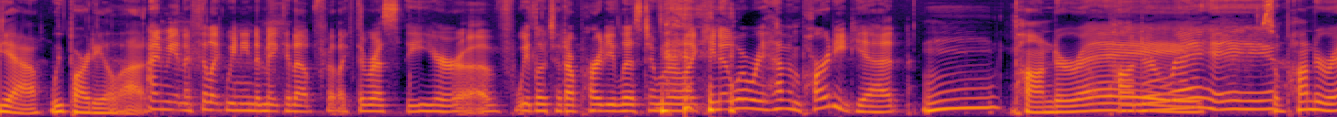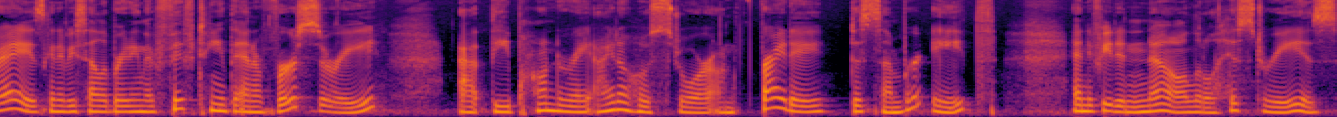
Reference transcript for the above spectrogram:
yeah, we party a lot. I mean, I feel like we need to make it up for like the rest of the year. Of we looked at our party list and we were like, you know where we haven't partied yet? Ponderay. Ponderay. So Ponderay is going to be celebrating their 15th anniversary at the Ponderay, Idaho store on Friday, December 8th. And if you didn't know, a little history is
